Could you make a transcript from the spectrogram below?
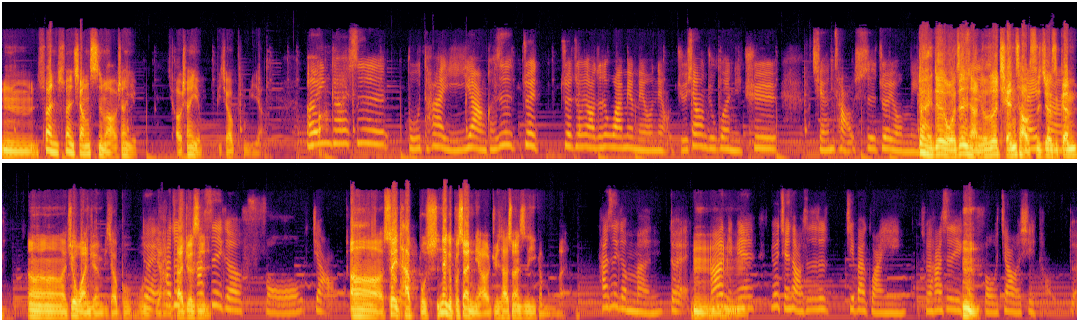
嗯，算算相似嘛，好像也好像也比较不一样。呃，应该是不太一样，可是最最重要就是外面没有鸟居。像如果你去浅草寺最有名，对对，我正想就是说浅草寺就是跟嗯就完全比较不不一，样，它就是它是一个佛教，啊、所以它不是那个不算鸟居，它算是一个门。它是一个门，对，嗯然后里面因为浅草寺是祭拜观音，所以它是一个嗯佛教的系统，对，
